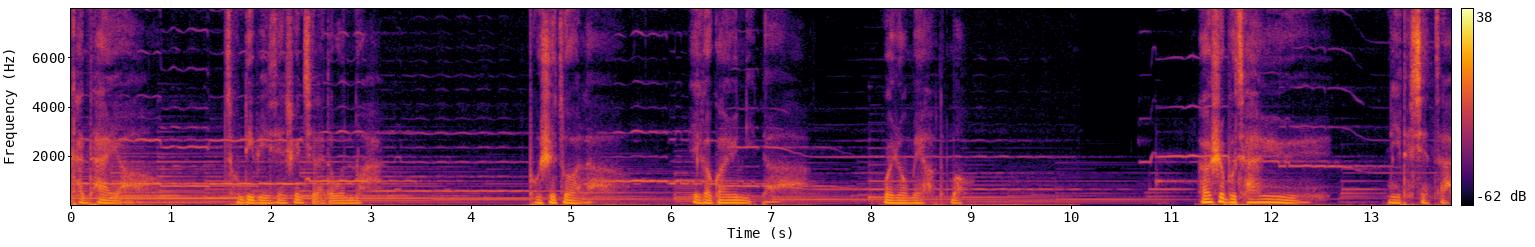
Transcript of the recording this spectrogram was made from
看太阳从地平线升起来的温暖，不是做了一个关于你的温柔美好的梦，而是不参与你的现在。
